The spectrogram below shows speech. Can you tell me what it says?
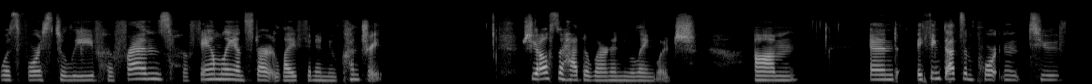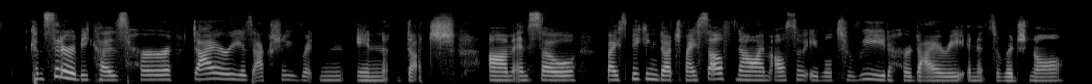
was forced to leave her friends, her family, and start life in a new country. She also had to learn a new language. Um, and I think that's important to consider because her diary is actually written in Dutch. Um, and so by speaking Dutch myself, now I'm also able to read her diary in its original,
